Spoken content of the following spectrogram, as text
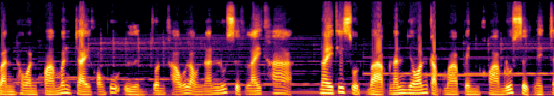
บั่นทอนความมั่นใจของผู้อื่น จนเขาเหล่านั้นรู้สึกไร้ค่า ในที่สุดบาปนั้นย้อนกลับมาเป็นความรู้สึกในใจ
